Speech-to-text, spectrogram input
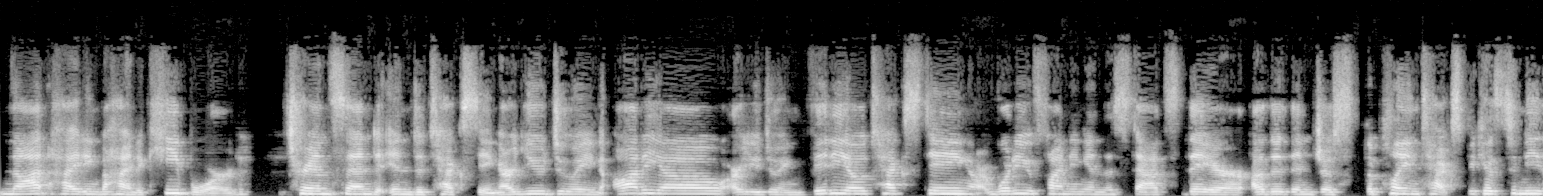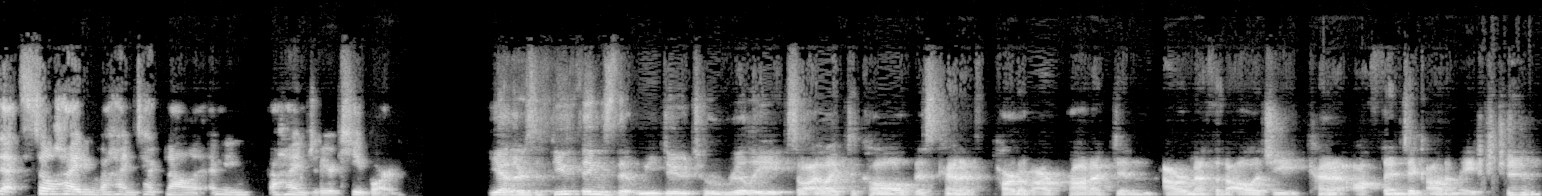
not hiding behind a keyboard transcend into texting are you doing audio are you doing video texting what are you finding in the stats there other than just the plain text because to me that's still hiding behind technology i mean behind your keyboard yeah there's a few things that we do to really so i like to call this kind of part of our product and our methodology kind of authentic automation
